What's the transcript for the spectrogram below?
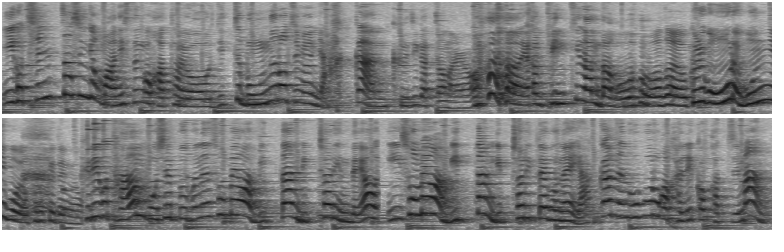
이거 진짜 신경 많이 쓴 것 같아요 니트 목 늘어지면 약간 그지 같잖아요 약간 빈티 난다고 맞아요. 그리고 오래 못 입어요. 그렇게 되면. 그리고 다음 보실 부분은 소매와 밑단 rib 처리인데요. 이 소매와 밑단 rib 처리 때문에 약간은 호불호가 갈릴 것 같지만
